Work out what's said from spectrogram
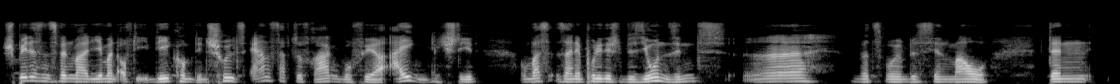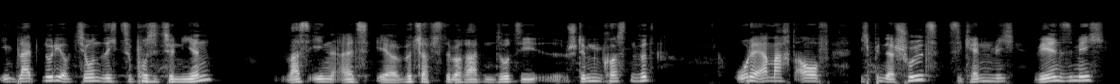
spätestens wenn mal jemand auf die Idee kommt, den Schulz ernsthaft zu fragen, wofür er eigentlich steht und was seine politischen Visionen sind, äh, wird's wohl ein bisschen mau denn ihm bleibt nur die Option, sich zu positionieren, was ihn als eher wirtschaftsliberaten Sozi äh, Stimmen kosten wird. Oder er macht auf, ich bin der Schulz, Sie kennen mich, wählen Sie mich.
